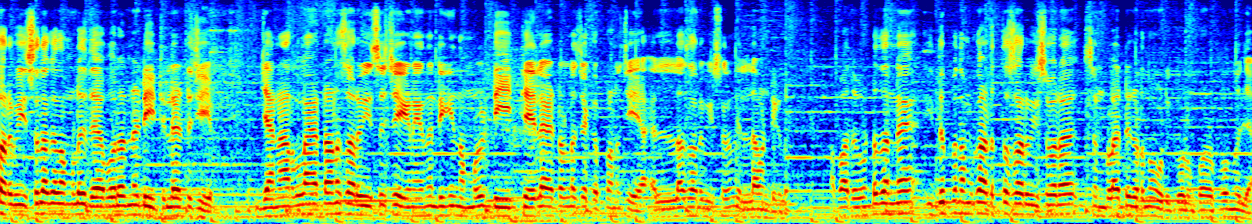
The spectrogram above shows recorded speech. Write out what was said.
സർവീസിലൊക്കെ നമ്മൾ ഇതേപോലെ തന്നെ ഡീറ്റെയിൽ ആയിട്ട് ചെയ്യും. ജനറൽ ആയിട്ടാണ് സർവീസ് ചെയ്യണമെന്നുണ്ടെങ്കിൽ നമ്മൾ ഡീറ്റെയിൽ ആയിട്ടുള്ള ചെക്കപ്പാണ് ചെയ്യുക. എല്ലാ സർവീസിലും എല്ലാ വണ്ടികളും. അപ്പോൾ അതുകൊണ്ട് തന്നെ ഇതിപ്പോൾ നമുക്ക് അടുത്ത സർവീസ് വരെ സിമ്പിളായിട്ട് കിടന്ന് ഓടിക്കോളും. കുഴപ്പമൊന്നുമില്ല.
